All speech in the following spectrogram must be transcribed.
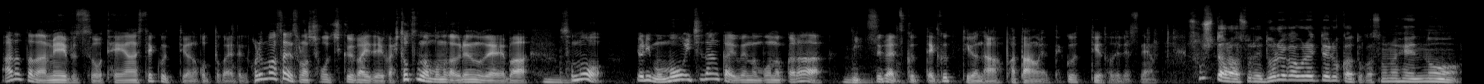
新たな名物を提案していくっていうようなことがやってこれまさにその松竹梅というか一つのものが売れるのであれば、そのよりももう一段階上のものから3つぐらい作っていくっていうようなパターンをやっていくっていうのでですね。そしたらそれどれが売れてるかとかその辺の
